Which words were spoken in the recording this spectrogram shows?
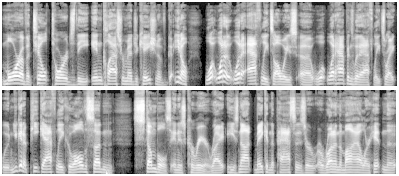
more of a tilt towards the in classroom education of you know what what a, what a athletes always uh, what what happens with athletes right when you get a peak athlete who all of a sudden stumbles in his career right? He's not making the passes or, or running the mile or hitting the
